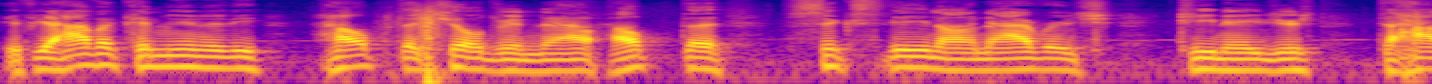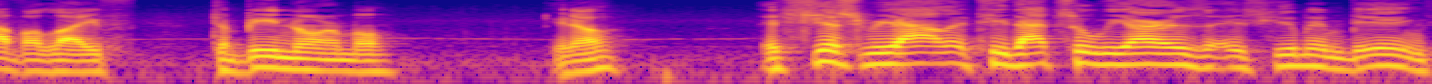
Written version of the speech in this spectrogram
if you have a community, help the children now. Help the 16 on average teenagers to have a life, to be normal. You know? It's just reality. That's who we are as, as human beings.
